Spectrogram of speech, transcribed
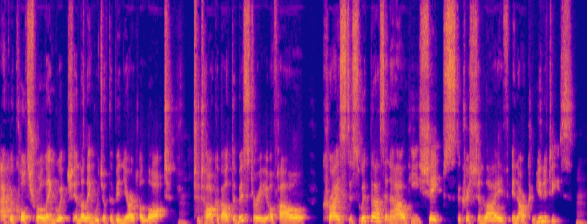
agricultural language in the language of the vineyard a lot mm. to talk about the mystery of how Christ is with us and how he shapes the Christian life in our communities. Mm.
